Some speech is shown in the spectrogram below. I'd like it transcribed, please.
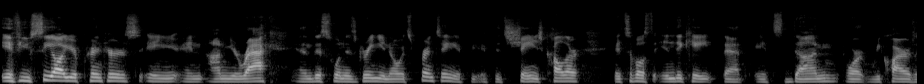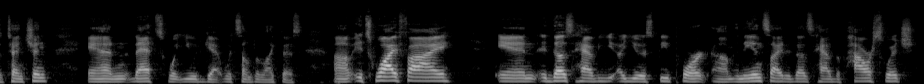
if you see all your printers in, in, on your rack and this one is green, you know it's printing. If, if it's changed color, it's supposed to indicate that it's done or it requires attention. And that's what you would get with something like this. Um, it's Wi-Fi and it does have a USB port. Um, in the inside, it does have the power switch,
